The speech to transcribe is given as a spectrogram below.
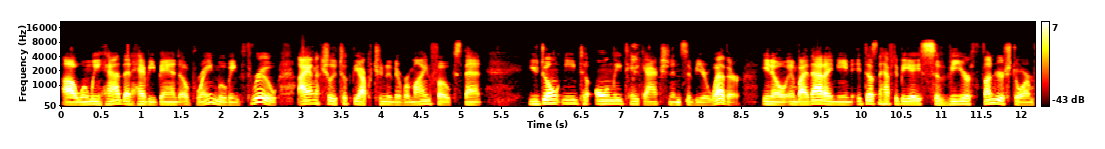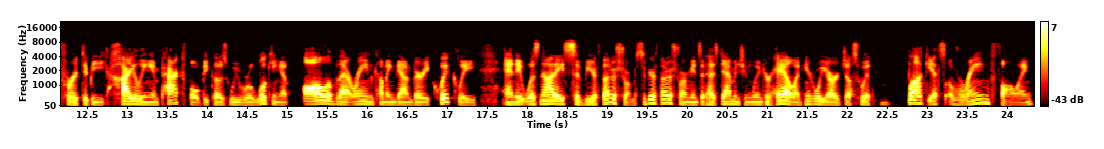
uh, when we had that heavy band of rain moving through, I actually took the opportunity to remind folks that you don't need to only take action in severe weather. You know, and by that I mean it doesn't have to be a severe thunderstorm for it to be highly impactful because we were looking at all of that rain coming down very quickly and it was not a severe thunderstorm. A severe thunderstorm means it has damaging wind or hail and here we are just with buckets of rain falling.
